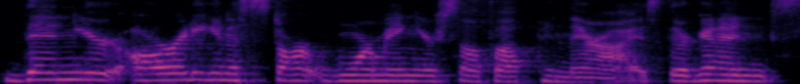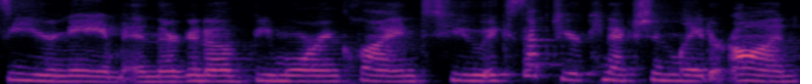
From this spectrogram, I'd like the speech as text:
then you're already going to start warming yourself up in their eyes. They're going to see your name and they're going to be more inclined to accept your connection later on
